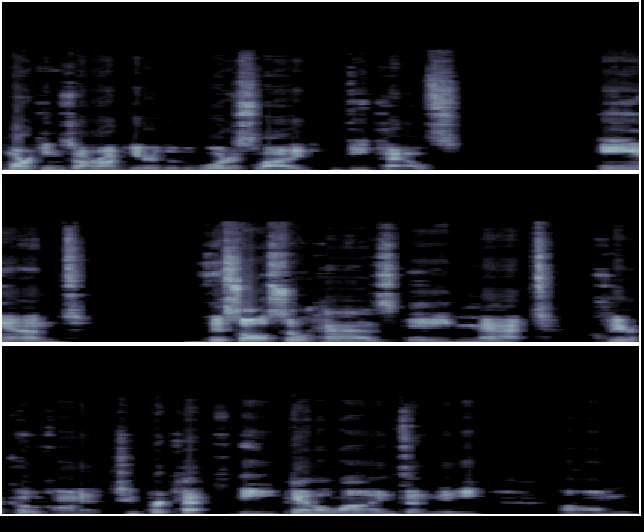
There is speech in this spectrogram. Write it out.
markings are on here. The water slide decals, and this also has a matte clear coat on it to protect the panel lines and the um,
